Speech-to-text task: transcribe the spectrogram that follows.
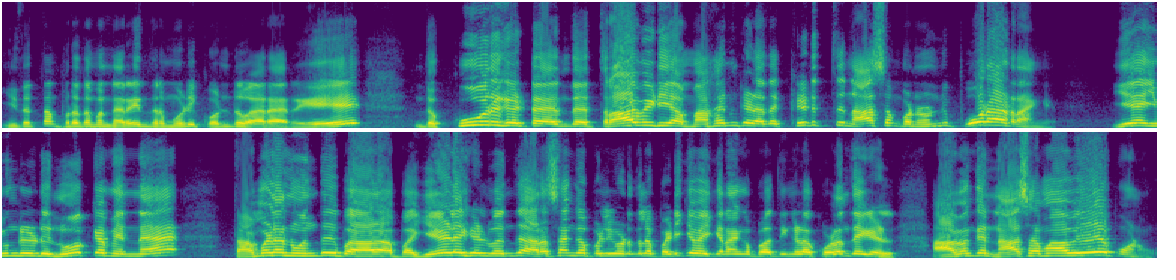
இதைத்தான் பிரதமர் நரேந்திர மோடி கொண்டு வராரு. இந்த கூறுகட்ட இந்த திராவிடியா மகன்கள் அதை கெடுத்து நாசம் பண்ணணும்னு போராடுறாங்க. ஏன்? இவங்களுடைய நோக்கம் என்ன? தமிழன் வந்து இப்ப ஏழைகள் வந்து அரசாங்க பள்ளிக்கூடத்தில் படிக்க வைக்கிறாங்க பார்த்தீங்களா குழந்தைகள்? அவங்க நாசமாவே போனோம்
